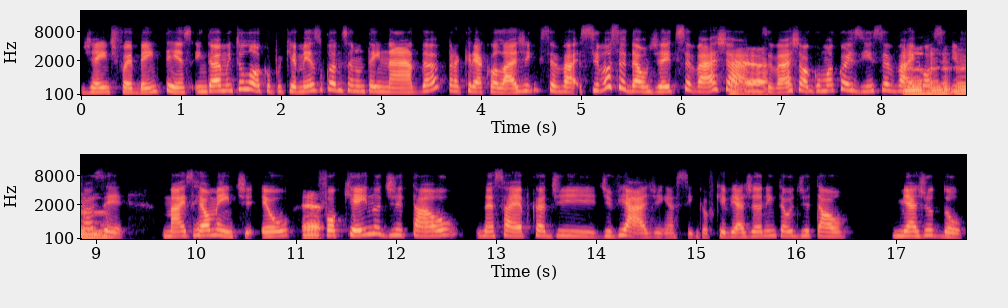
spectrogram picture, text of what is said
Gente, foi bem tenso. Então é muito louco, porque mesmo quando você não tem nada para criar colagem, você vai, se você der um jeito, você vai achar. É. Você vai achar alguma coisinha, você vai uhum, conseguir uhum. fazer. Mas realmente, eu é. foquei no digital nessa época de, de viagem, assim, que eu fiquei viajando, então o digital me ajudou.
